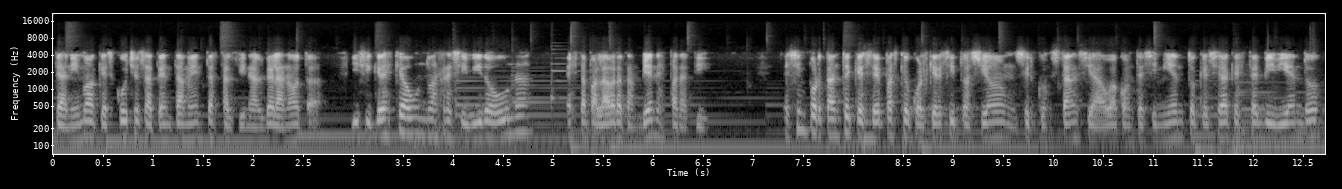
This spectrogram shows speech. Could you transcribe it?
te animo a que escuches atentamente hasta el final de la nota. Y si crees que aún no has recibido una, esta palabra también es para ti. Es importante que sepas que cualquier situación, circunstancia o acontecimiento que sea que estés viviendo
